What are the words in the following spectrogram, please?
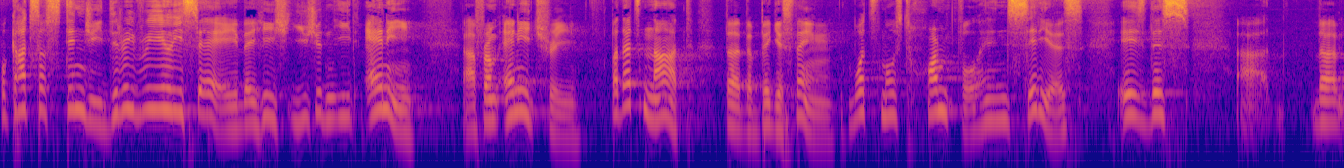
Well, God's so stingy. Did he really say that he sh- you shouldn't eat any uh, from any tree? But that's not the, the biggest thing. What's most harmful and insidious is this uh, the,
